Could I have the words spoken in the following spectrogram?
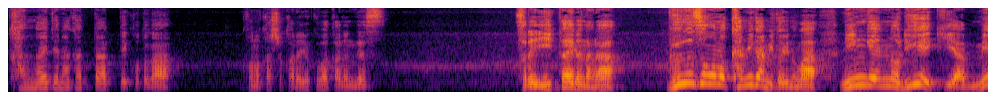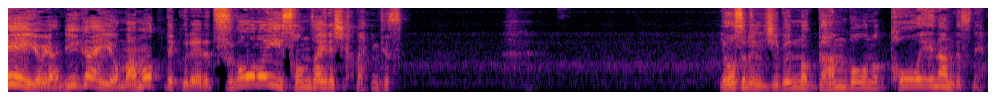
考えてなかったっていうことが、この箇所からよくわかるんです。それ言い換えるなら、偶像の神々というのは人間の利益や名誉や利害を守ってくれる都合のいい存在でしかないんです。要するに自分の願望の投影なんですね。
